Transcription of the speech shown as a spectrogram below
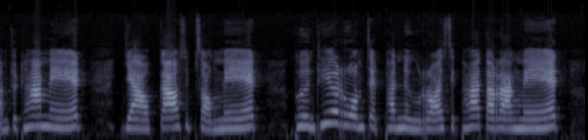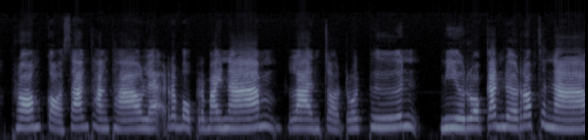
73.5 เมตร ยาว 92 เมตร พื้นที่รวม 7,115 ตารางเมตร พร้อมก่อสร้างทางเท้าและระบบระบายน้ำลานจอดรถพื้น มีรั้วกั้นโดยรอบสนาม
